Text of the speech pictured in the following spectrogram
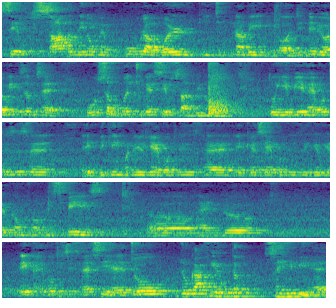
सिर्फ़ सात दिनों में पूरा वर्ल्ड की जितना भी, और जितने भी ऑर्गेनिजम्स है, वो सब बन चुके हैं सिर्फ़ सात दिनों में। तो ये भी एक हाइपोथेसिस है, एक डिकिंग मटेरियल की हाइपोथेसिस है, एक ऐसी हाइपोथेसिस कि we are come from the space and एक हाइपोथेसिस ऐसी है जो जो काफ़ी हद तक सही भी है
